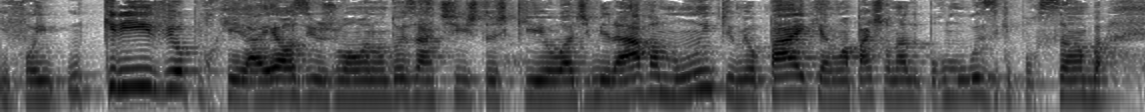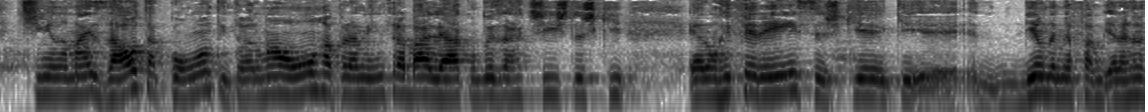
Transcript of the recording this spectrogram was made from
e foi incrível porque a Elza e o João eram dois artistas que eu admirava muito e meu pai, que era um apaixonado por música e por samba, tinha na mais alta conta, então era uma honra para mim trabalhar com dois artistas que eram referências que, que dentro da minha família, eram,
